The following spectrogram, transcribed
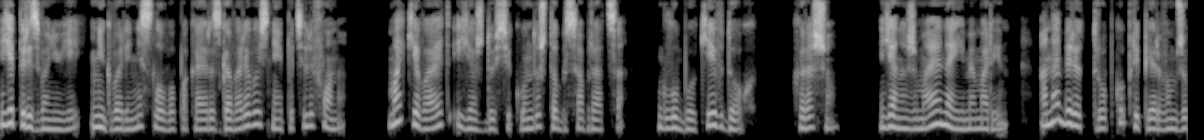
Я перезвоню ей, не говоря ни слова, пока я разговариваю с ней по телефону. Ма кивает, и я жду секунду, чтобы собраться. Глубокий вдох. Хорошо. Я нажимаю на имя Марин. Она берет трубку при первом же.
